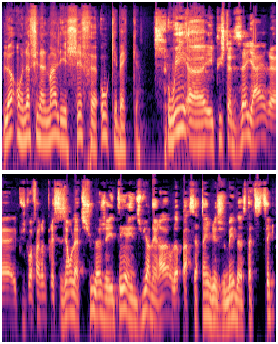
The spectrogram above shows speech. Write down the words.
Là, on a finalement les chiffres au Québec. Oui, euh, et puis je te disais hier, euh, et puis je dois faire une précision là-dessus, là, j'ai été induit en erreur là, par certains résumés de statistiques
